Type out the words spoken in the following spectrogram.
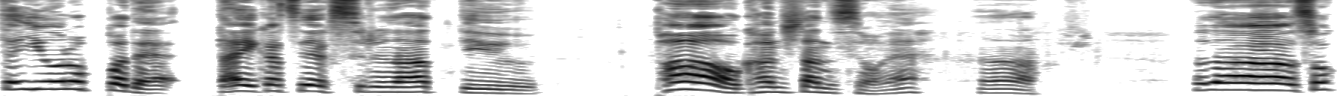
対ヨーロッパで大活躍するなっていうパワーを感じたんですよね。うん。ただ、そっ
